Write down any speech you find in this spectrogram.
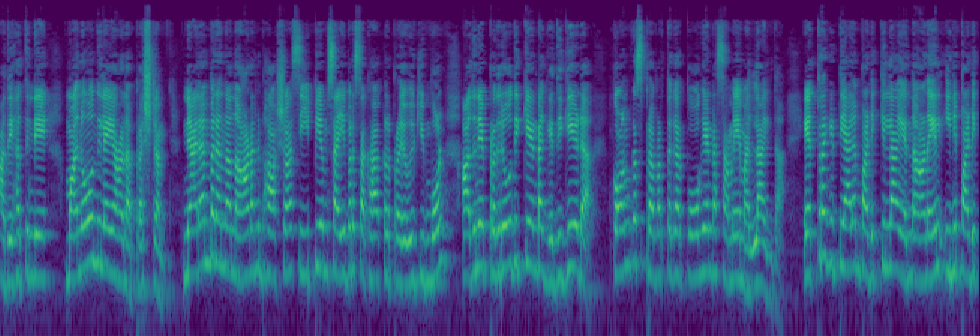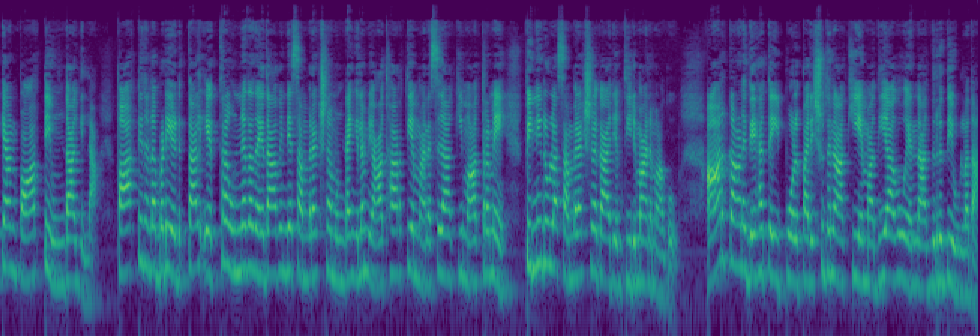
അദ്ദേഹത്തിന്റെ മനോനിലയാണ് പ്രശ്നം. നരമ്പൻ എന്ന നാടൻ ഭാഷ സി സൈബർ സഖാക്കൾ പ്രയോഗിക്കുമ്പോൾ അതിനെ പ്രതിരോധിക്കേണ്ട ഗതികേട് കോൺഗ്രസ് പ്രവർത്തകർ പോകേണ്ട സമയമല്ല ഇത്. എത്ര കിട്ടിയാലും പഠിക്കില്ല എന്നാണേൽ ഇനി പഠിക്കാൻ പാർട്ടി ഉണ്ടാകില്ല. പാർട്ടി നടപടി എടുത്താൽ എത്ര ഉന്നത നേതാവിന്റെ സംരക്ഷണം ഉണ്ടെങ്കിലും യാഥാർത്ഥ്യം മനസ്സിലാക്കി മാത്രമേ പിന്നീടുള്ള സംരക്ഷണ കാര്യം തീരുമാനമാകൂ. ആർക്കാണ് ഇദ്ദേഹത്തെ ഇപ്പോൾ പരിശുദ്ധനാക്കിയേ മതിയാകൂ എന്ന ധൃതി ഉള്ളത്?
